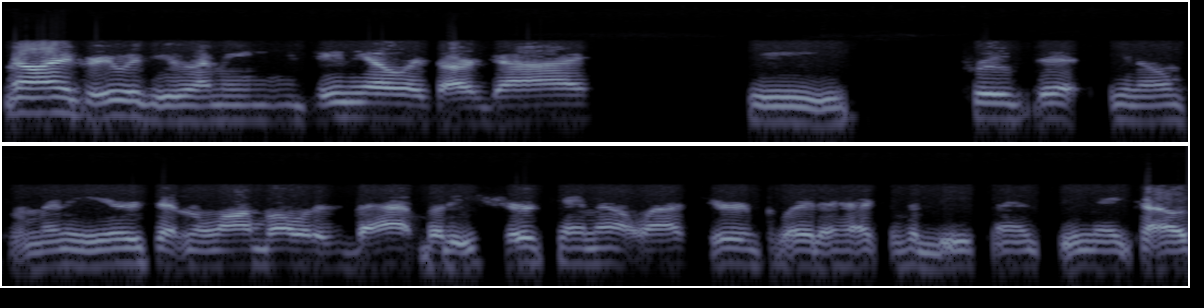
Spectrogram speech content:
No, I agree with you. I mean, Eugenio is our guy. He proved it, you know, for many years hitting the long ball with his bat, but he sure came out last year and played a heck of a defense. He made Kyle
